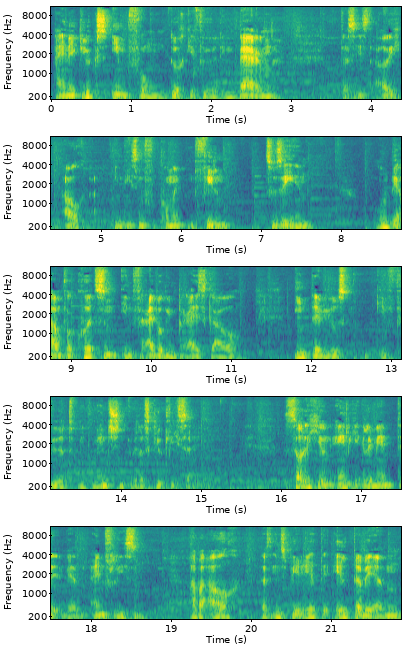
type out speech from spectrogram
eine Glücksimpfung durchgeführt in Bern. Das ist euch auch in diesem kommenden Film zu sehen. Und wir haben vor kurzem in Freiburg im Breisgau Interviews geführt mit Menschen über das Glücklichsein. Solche und ähnliche Elemente werden einfließen, aber auch das inspirierte Älterwerden.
